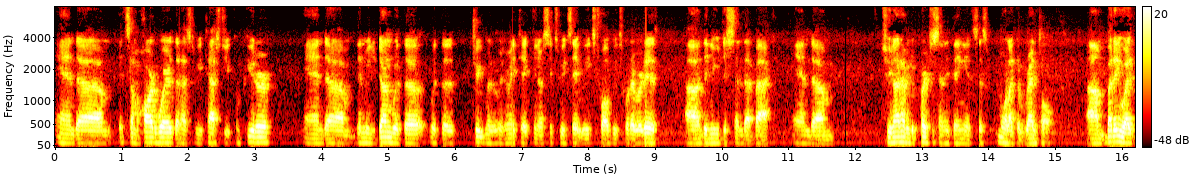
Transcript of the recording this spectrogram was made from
and um, it's some hardware that has to be attached to your computer and um, then when you're done with the with the treatment, which may take you know six weeks, eight weeks, twelve weeks, whatever it is, uh, then you just send that back, and um, so you're not having to purchase anything. It's just more like a rental. Um, but anyway,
